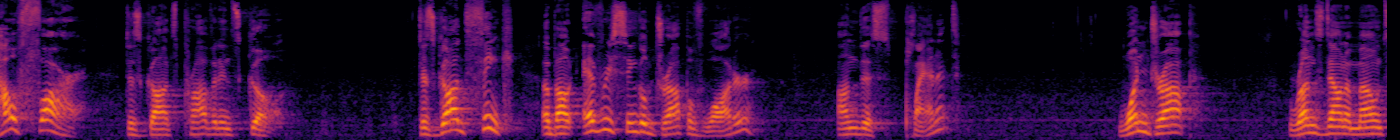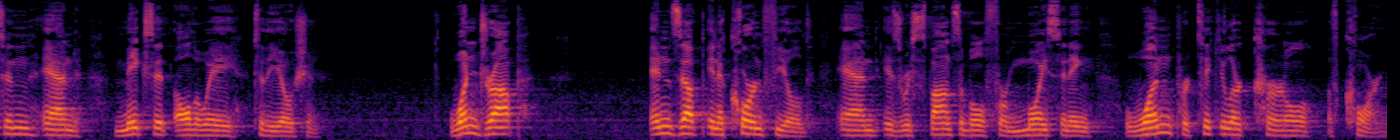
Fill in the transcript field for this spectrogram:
How far does God's providence go? Does God think about every single drop of water on this planet? One drop runs down a mountain and makes it all the way to the ocean. One drop ends up in a cornfield and is responsible for moistening one particular kernel of corn.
